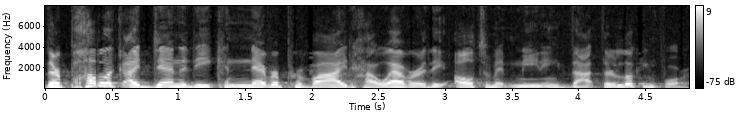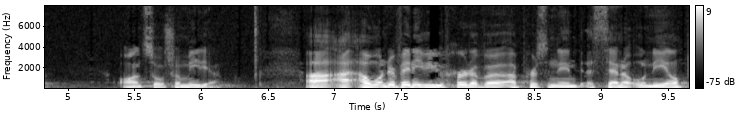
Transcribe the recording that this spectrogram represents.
their public identity can never provide, however, the ultimate meaning that they're looking for on social media. Uh, I, I, wonder if any of you have heard of a, a person named Essena O'Neill.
